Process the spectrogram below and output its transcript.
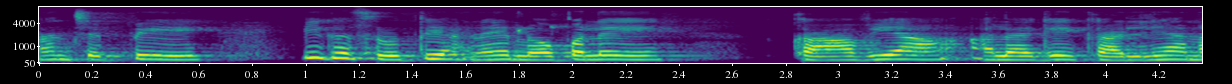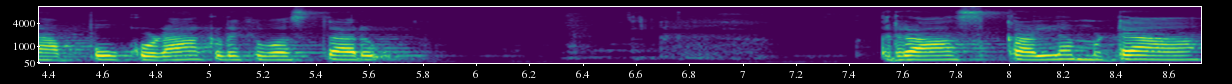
అని చెప్పి ఇక శృతి అనే లోపలే కావ్య అలాగే కళ్యాణ్ అప్పు కూడా అక్కడికి వస్తారు. రాస్ కళ్ళమ్మట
